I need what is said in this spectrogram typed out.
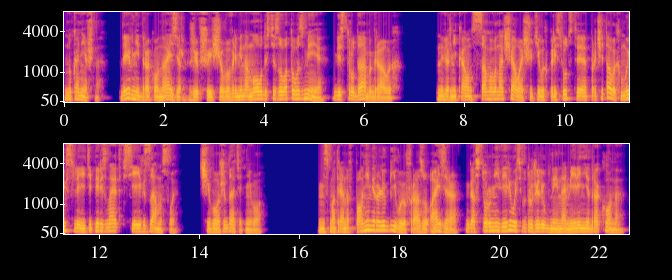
Ну конечно, древний дракон Айзер, живший еще во времена молодости Золотого Змея, без труда обыграл их. Наверняка он с самого начала ощутил их присутствие, прочитал их мысли и теперь знает все их замыслы. Чего ожидать от него? Несмотря на вполне миролюбивую фразу Айзера, Гастору не верилось в дружелюбные намерения дракона.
